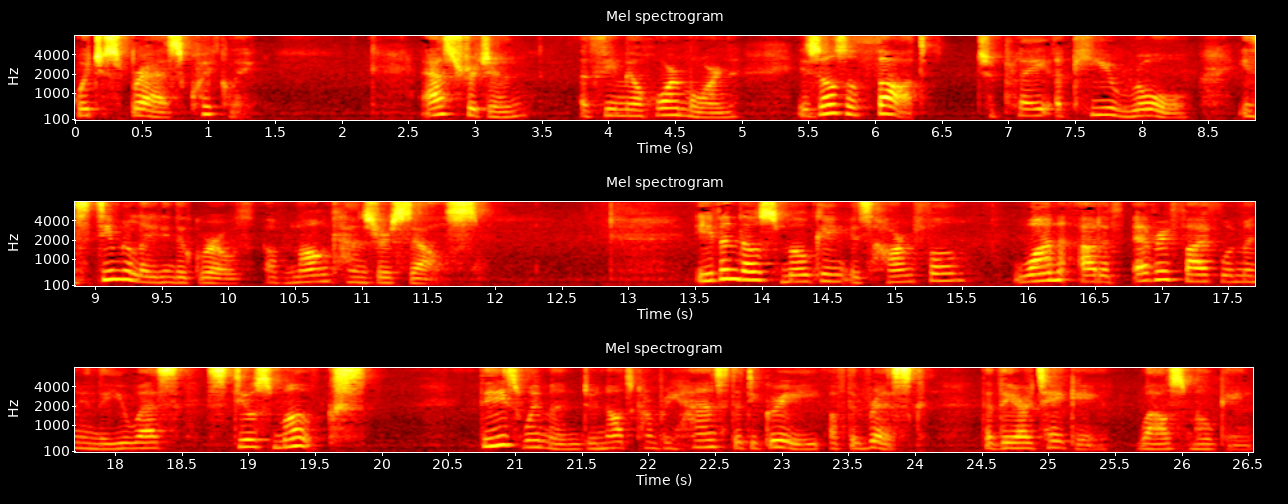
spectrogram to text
which spreads quickly. Estrogen, a female hormone, is also thought to play a key role in stimulating the growth of lung cancer cells. Even though smoking is harmful, one out of every five women in the US still smokes. These women do not comprehend the degree of the risk that they are taking while smoking.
